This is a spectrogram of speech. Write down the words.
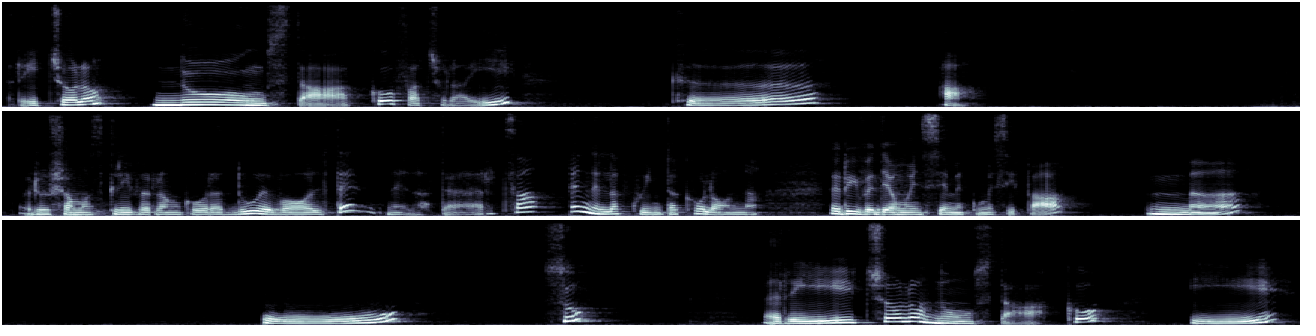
ricciolo, non stacco, faccio la I, C, A. Riusciamo a scriverlo ancora due volte nella terza e nella quinta colonna. Rivediamo insieme come si fa. M, U, su, ricciolo, non stacco, I,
